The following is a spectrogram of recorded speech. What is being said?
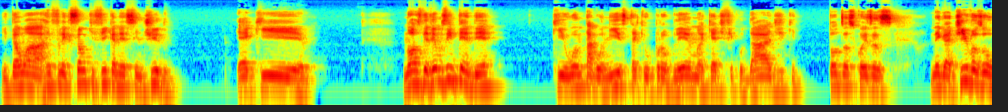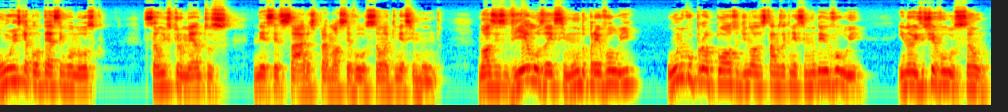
Então a reflexão que fica nesse sentido é que nós devemos entender que o antagonista, que o problema, que a dificuldade, que todas as coisas negativas ou ruins que acontecem conosco são instrumentos necessários para nossa evolução aqui nesse mundo. Nós viemos a esse mundo para evoluir, o único propósito de nós estarmos aqui nesse mundo é evoluir. E não existe evolução,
